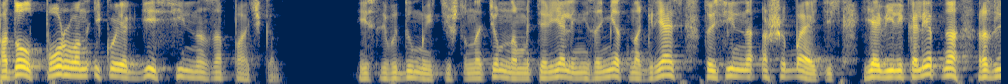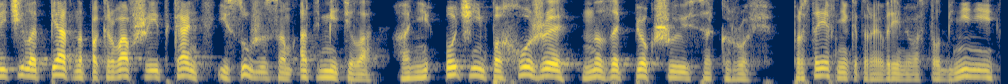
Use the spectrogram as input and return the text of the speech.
подол порван и кое-где сильно запачкан. Если вы думаете, что на темном материале незаметна грязь, то сильно ошибаетесь. Я великолепно различила пятна, покрывавшие ткань, и с ужасом отметила. Они очень похожи на запекшуюся кровь. Простояв некоторое время в остолбенении,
